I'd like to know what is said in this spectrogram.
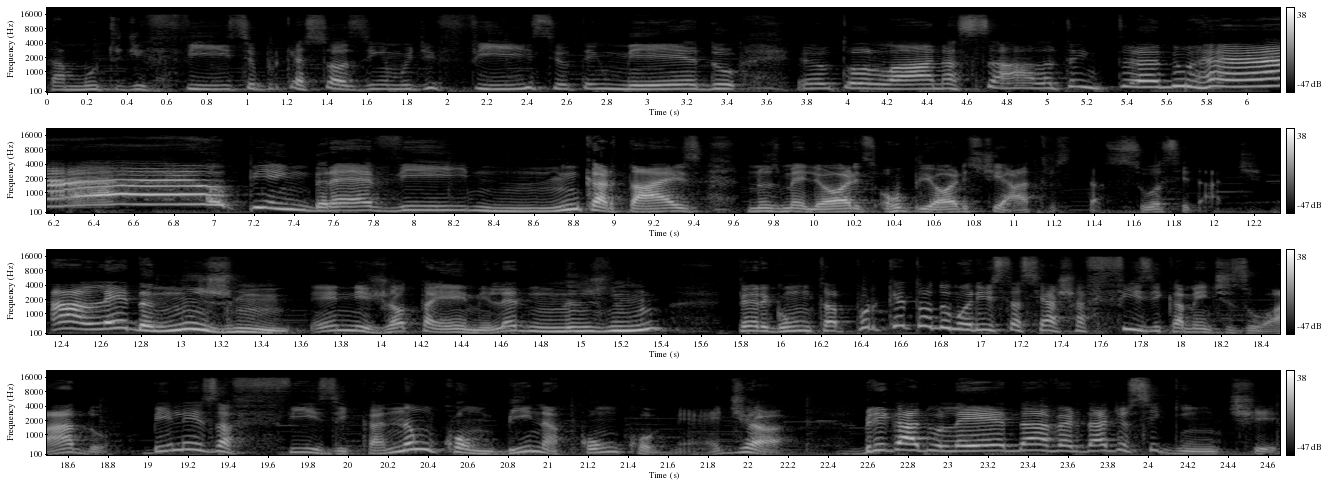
Tá muito difícil, porque é sozinho é muito difícil, eu tenho medo. Eu tô lá na sala tentando help! Em breve, cartão cartaz nos melhores ou piores teatros da sua cidade. A Leda Njm, NJM, Leda Njm, pergunta por que todo humorista se acha fisicamente zoado? Beleza física não combina com comédia? Obrigado, Leda. A verdade é o seguinte.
